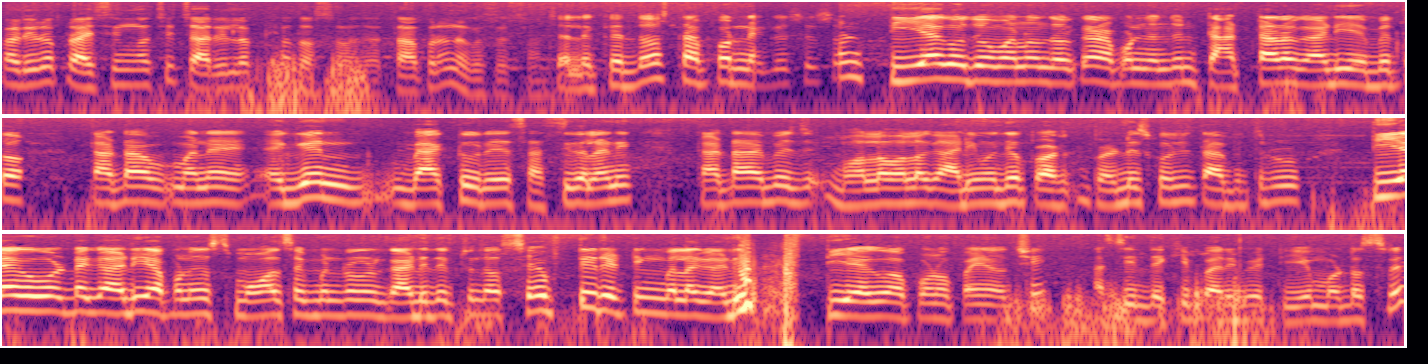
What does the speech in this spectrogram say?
গাড়ির প্রাইসিং অছি 4 লক্ষ 10 হাজার তারপরে নেগোসিয়েশন 4 লক্ষ 10 তারপর নেগোসিয়েশন টিয়াগো যে মান দরকার আপন জানছেন টাটার গাড়ি এবে তো টাটা মানে এগেন ব্যাক টু রেস আসিগলানি টাটা এবে ভালো ভালো গাড়ি মধ্যে প্রডিউস করছি তা ভিতরু টিয়াগো গোটে গাড়ি আপন স্মল সেগমেন্টর গাড়ি দেখছেন সেফটি রেটিং বালা গাড়ি টিয়াগো আপন পাই অছি আসি দেখি পারিবে টিএ মোটরস রে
